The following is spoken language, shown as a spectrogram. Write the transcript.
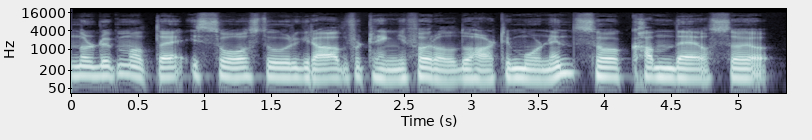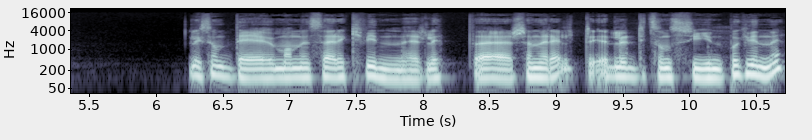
når du på en måte i så stor grad fortrenger forholdet du har til moren din, så kan det også liksom dehumanisere kvinner litt eh, generelt? Eller ditt sånn syn på kvinner?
